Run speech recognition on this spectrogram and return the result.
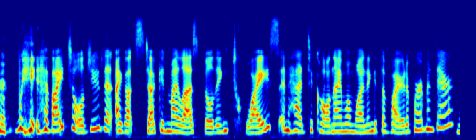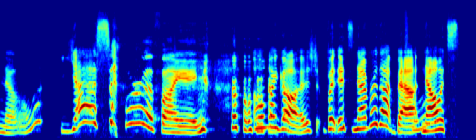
Wait, have I told you that I got stuck in my last building twice and had to call 911 and get the fire department there? no, Yes. horrifying. Oh my gosh. But it's never that bad. Now it's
